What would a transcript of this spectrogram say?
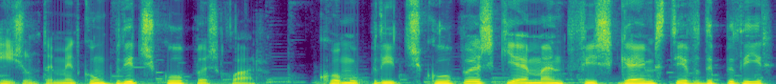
E juntamente com um pedido de desculpas, claro. Como o pedido de desculpas que a Mantfish Games teve de pedir,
